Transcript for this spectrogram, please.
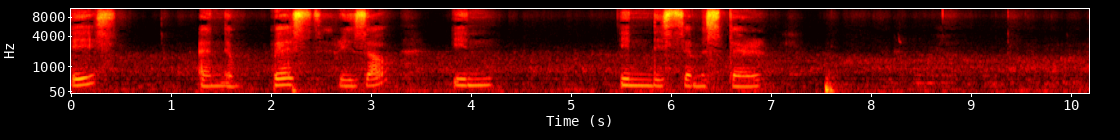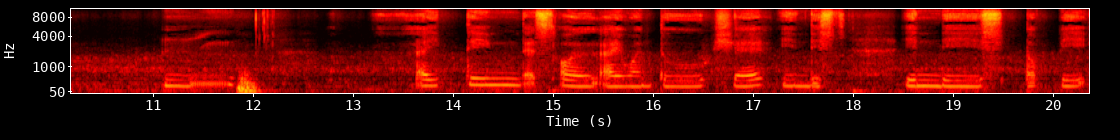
A's and the best result in in this semester I think that's all I want to share in this in this topic.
